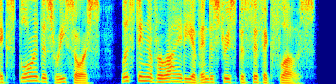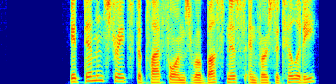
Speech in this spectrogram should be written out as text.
explore this resource, listing a variety of industry specific flows. It demonstrates the platform's robustness and versatility,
